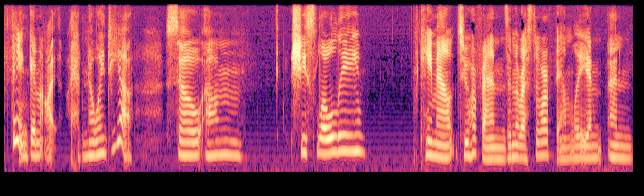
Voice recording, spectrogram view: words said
think, and I, I had no idea. So, um, she slowly came out to her friends and the rest of our family and and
